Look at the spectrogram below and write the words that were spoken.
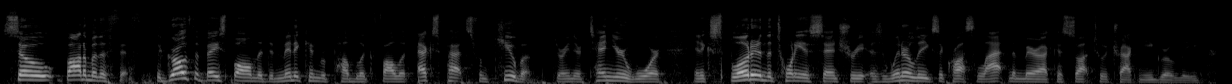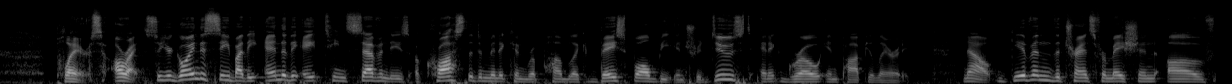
So, bottom of the fifth. The growth of baseball in the Dominican Republic followed expats from Cuba during their 10 year war and exploded in the 20th century as winter leagues across Latin America sought to attract Negro League players. All right, so you're going to see by the end of the 1870s across the Dominican Republic, baseball be introduced and it grow in popularity. Now, given the transformation of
